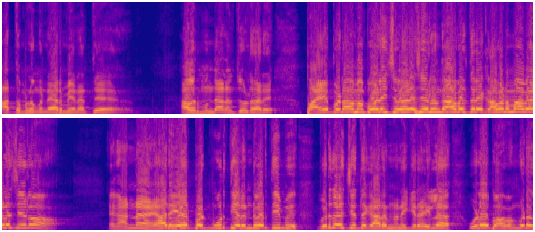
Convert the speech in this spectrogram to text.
பார்த்தோம்ல உங்கள் நேர்மை என்னத்து? அவர் முந்தானம் சொல்கிறாரு பயப்படாமல் போலீஸ் வேலை செய்யணும் காவல்துறை கவனமாக வேலை செய்யணும். எங்கள் அண்ணன் யார் ஏர்போர்ட் மூர்த்தியை ரெண்டு பேர்த்தையும் விடுதலை சத்துக்காரன் நினைக்கிறேன் இல்லை உழைப்பு அவங்க கூட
